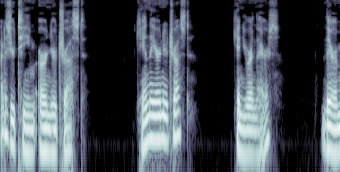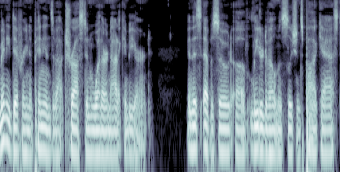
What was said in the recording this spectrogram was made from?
How does your team earn your trust? Can they earn your trust? Can you earn theirs? There are many differing opinions about trust and whether or not it can be earned. In this episode of Leader Development Solutions podcast,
